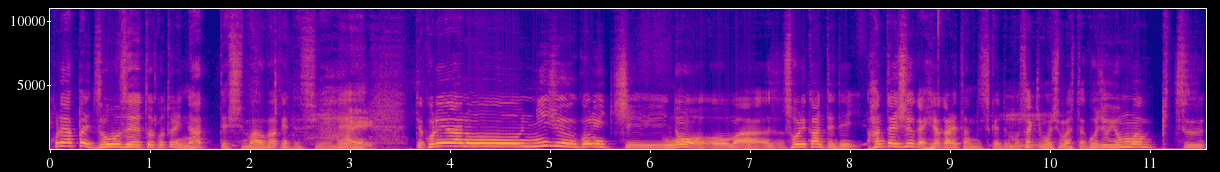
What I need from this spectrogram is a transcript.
これはやっぱり増税ということになってしまうわけですよね。はい。でこれあの、25日の、まあ、総理官邸で反対集会開かれたんですけれども、さっき申しました54万筆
